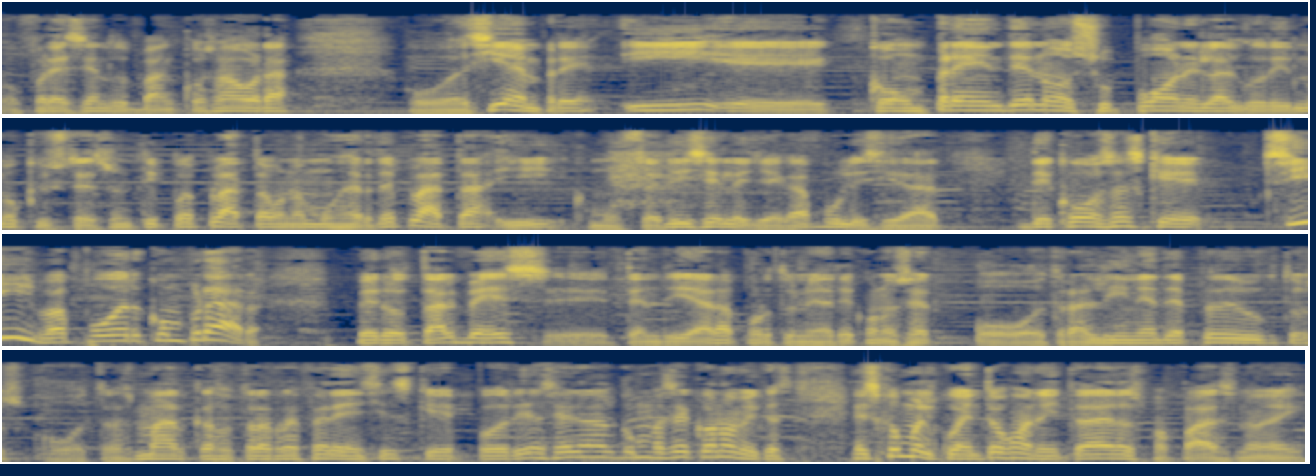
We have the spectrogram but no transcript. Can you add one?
ofrecen los bancos ahora o de siempre, y eh, comprenden o supone el algoritmo que usted es un tipo de plata, una mujer de plata, y como usted dice, le llega publicidad de cosas que sí va a poder comprar, pero tal vez eh, tendría la oportunidad de conocer otras líneas de productos, otras marcas, otras referencias que podrían ser algo más económicas. Es como el cuento, Juanita, de los papás, ¿no? De,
